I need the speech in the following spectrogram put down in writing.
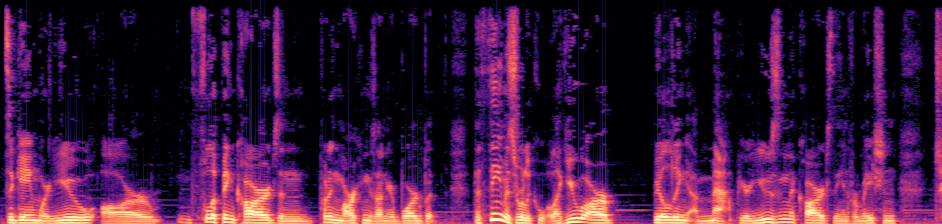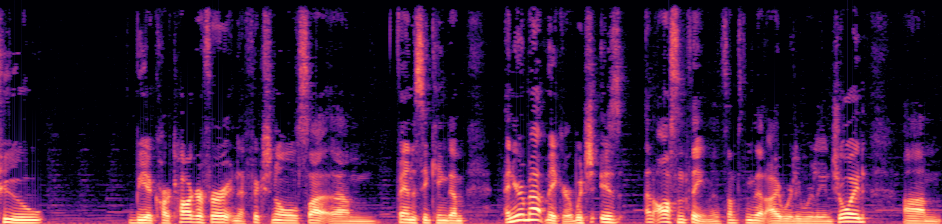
It's a game where you are flipping cards and putting markings on your board, but the theme is really cool. Like you are building a map. You're using the cards, the information to be a cartographer in a fictional um, fantasy kingdom, and you're a map maker, which is an awesome theme and something that I really, really enjoyed. Um,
